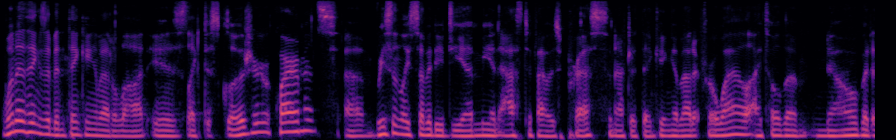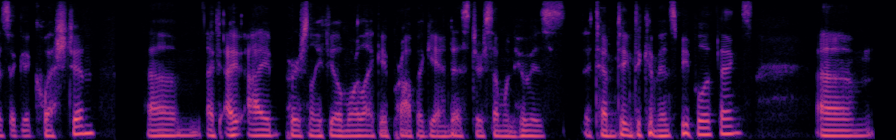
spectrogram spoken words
One of the things I've been thinking about a lot is like disclosure requirements. Um, recently, somebody DM'd me and asked if I was press, and after thinking about it for a while, I told them no, but it's a good question. Um, I, I, I personally feel more like a propagandist or someone who is attempting to convince people of things. Um,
